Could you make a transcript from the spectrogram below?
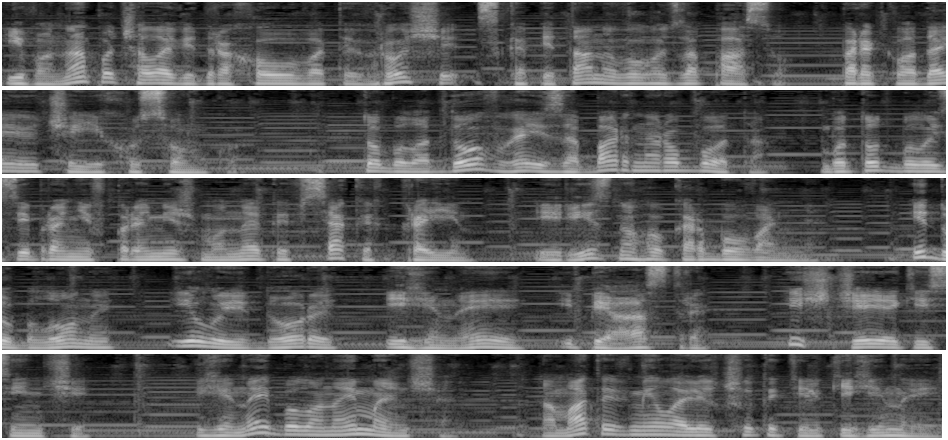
І вона почала відраховувати гроші з капітанового запасу, перекладаючи їх у сумку. То була довга і забарна робота, бо тут були зібрані впереміж монети всяких країн і різного карбування: і дублони, і луїдори, і гінеї, і піастри, і ще якісь інші. Гіней було найменше, а мати вміла лічити тільки гінеї.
